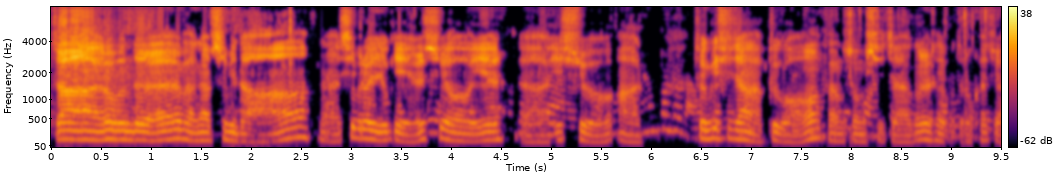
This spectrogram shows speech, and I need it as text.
자, 여러분들 반갑습니다. 아, 11월 6일 수요일 아, 이슈 아, 정기 시장 앞두고 방송 시작을 해보도록 하죠.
